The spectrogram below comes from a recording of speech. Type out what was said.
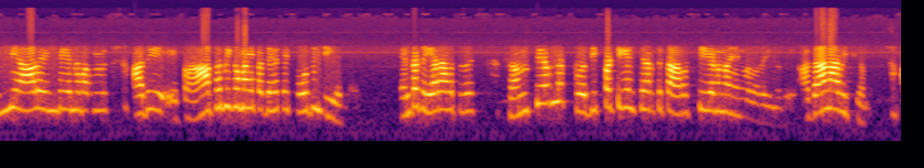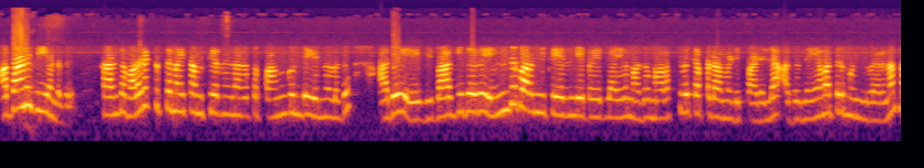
ഇന്നയാളുണ്ട് എന്ന് പറഞ്ഞ് അത് പ്രാഥമികമായിട്ട് അദ്ദേഹത്തെ ചോദ്യം ചെയ്യല്ലേ എന്താ തയ്യാറാവാത്തത്? ഷംസീറിനെ പ്രതിപ്പട്ടികയിൽ ചേർത്തിട്ട് അറസ്റ്റ് ചെയ്യണമെന്നാണ് ഞങ്ങൾ പറയുന്നത്. അതാണ് ആവശ്യം അതാണ് ചെയ്യേണ്ടത്. കാരണം വളരെ കൃത്യമായി സംശയത്തിനകത്ത് പങ്കുണ്ട് എന്നുള്ളത് അത് വിഭാഗീയതയുടെ എന്ത് പറഞ്ഞ പേരിന്റെ പേരിലായാലും അത് മറച്ചുവെക്കപ്പെടാൻ വേണ്ടി പാടില്ല. അത് നിയമത്തിന് മുന്നിൽ വരണം.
